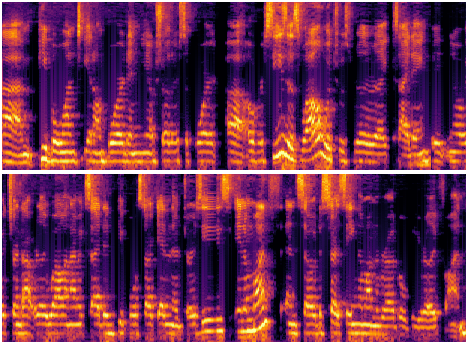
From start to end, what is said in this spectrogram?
um, people wanted to get on board and you know show their support uh, overseas as well, which was really really exciting. It, you know, it turned out really well, and I'm excited people will start getting their jerseys in a month, and so to start seeing them on the road will be really fun.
